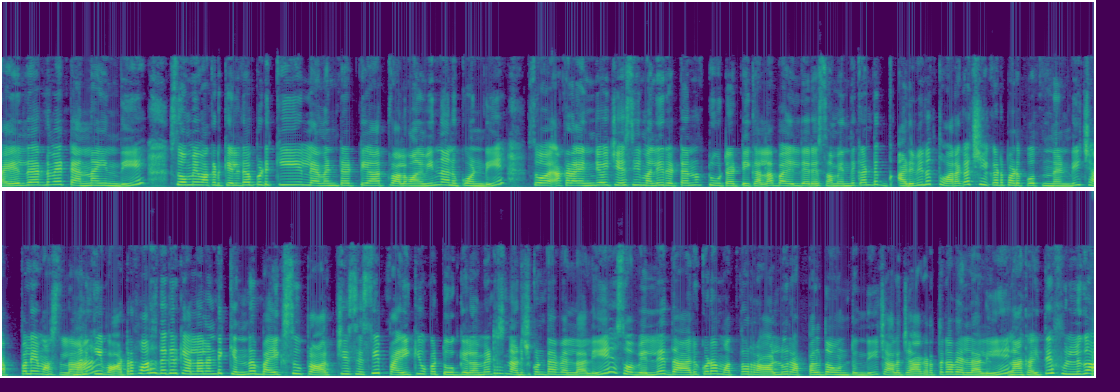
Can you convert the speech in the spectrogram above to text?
బయలుదేరడమే టెన్ అయింది. సో మేము అక్కడికి వెళ్ళేటప్పటికి లెవెన్ థర్టీ ఆర్ ట్వెల్వ్ అయింది అనుకోండి. సో అక్కడ ఎంజాయ్ చేసి మళ్ళీ రిటర్న్ టూ థర్టీ కల్లా బయలుదేరేస్తాం. ఎందుకంటే అడవిలో త్వరగా చీకటి పడిపోతుందండి. చెప్పలేము అసలు. మనకి వాటర్ ఫాల్స్ దగ్గరికి వెళ్ళాలంటే కింద బైక్స్ పార్క్ చేసేసి పైకి ఒక టూ కిలోమీటర్స్ నడుచుకుంటా వెళ్ళాలి. సో వెళ్ళే దారి కూడా మొత్తం రాళ్ళు రప్పలతో ఉంటుంది. చాలా జాగ్రత్తగా వెళ్ళాలి. నాకైతే ఫుల్గా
